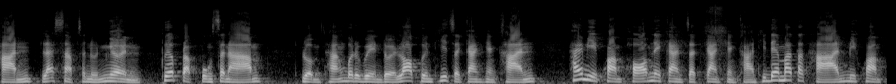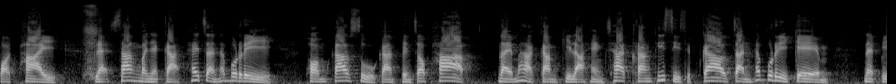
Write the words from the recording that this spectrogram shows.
ขัน และสนับสนุนเงิน เพื่อปรับปรุงสนาม รวมทั้งบริเวณโดยรอบพื้นที่จัดการแข่งขัน ให้มีความพร้อมในการจัดการแข่งขันที่ได้มาตรฐาน มีความปลอดภัย และสร้างบรรยากาศให้จันทบุรี พร้อมก้าวสู่การเป็นเจ้าภาพ ในมหกรรมกีฬาแห่งชาติครั้งที่ 49 จันทบุรีเกม ในปี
